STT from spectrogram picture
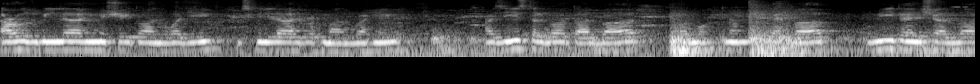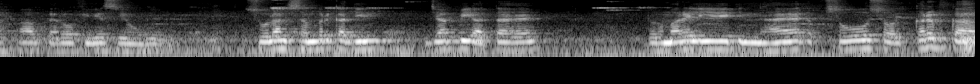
आउज़बिल्लिनशैतवानरजीम बसमीम अज़ीज़ तलबा तलबात और मोहतरम अहबाब उम्मीद है इन आप खैरोफियत से होंगे। 16 दिसंबर का दिन जब भी आता है तो हमारे लिए एक नहायत अफसोस और करब का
